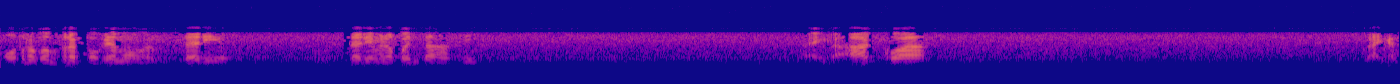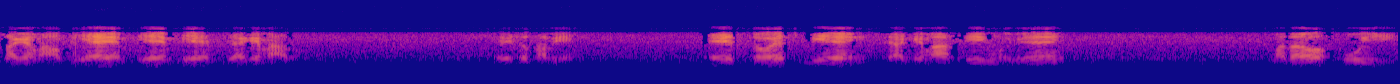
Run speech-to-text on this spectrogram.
Otro con tres Pokémon, ¿en serio? ¿En serio me lo cuentas así? Venga, Aqua. Venga, se ha quemado. Bien, bien, bien, se ha quemado. Eso está bien. Eso es bien. Se ha quemado así, muy bien. Mátalo. Uy.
